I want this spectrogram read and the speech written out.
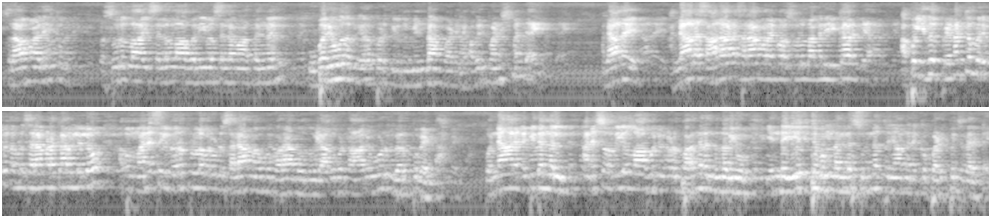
അസ്സലാമു അലൈക്കും. റസൂലുള്ളാഹി സ്വല്ലല്ലാഹു അലൈഹി വസല്ലമ തങ്ങൾ ഉപരോധം ഏർപ്പെടുത്തിയിരുന്നു. മിണ്ടാൻ പാടില്ല. അവർ പണിഷ്മെന്റ് ആയി. അല്ലാതെ അല്ലാതെ സാധാരണ സലാം പറയുമ്പോൾ റസൂലുള്ള അങ്ങനെ ഇരിക്കാറില്ല. അപ്പൊ ഇത് പിണക്കം വരുമ്പോൾ നമ്മൾ സലാം അടക്കാറില്ലല്ലോ. അപ്പൊ മനസ്സിൽ വെറുപ്പുള്ളവരോട് സലാം നമുക്ക് പറയാൻ തോന്നൂല. അതുകൊണ്ട് ആരോടും വെറുപ്പ് വേണ്ട. പൊന്നാന നിബിതങ്ങൾ അനശ്വതിയല്ലാഹുവിനോട് പറഞ്ഞിരുന്നറിയോ എന്റെ ഏറ്റവും നല്ല സുന്നത്ത് ഞാൻ നിനക്ക് പഠിപ്പിച്ചു തരട്ടെ.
